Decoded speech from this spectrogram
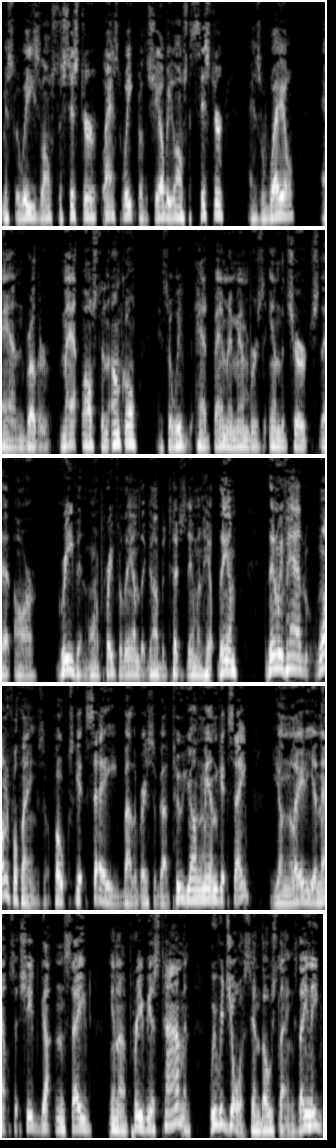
Miss Louise lost a sister last week. Brother Shelby lost a sister as well. And brother Matt lost an uncle. And so we've had family members in the church that are grieving. Want to pray for them that God would touch them and help them. And then we've had wonderful things. Folks get saved by the grace of God. Two young men get saved. A young lady announced that she'd gotten saved in a previous time and we rejoice in those things. They need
